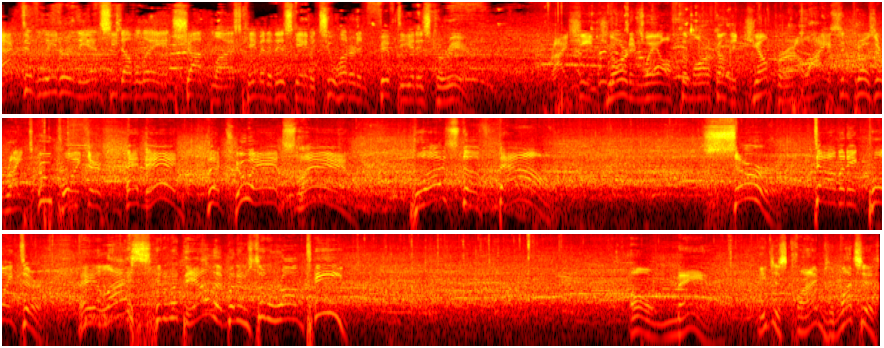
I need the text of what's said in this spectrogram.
Active leader in the NCAA in shot blocks. Came into this game at 250 in his career. Rysheed Jordan way off the mark on the jumper. Eliason throws a right two-pointer, and then the two-hand slam, plus the foul. Sir Dominic Pointer. Hey, Eliason with the outlet, but it was to the wrong team. Oh, man. He just climbs him. Watch this.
